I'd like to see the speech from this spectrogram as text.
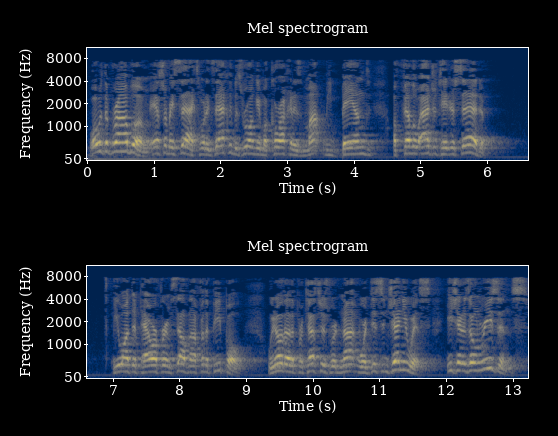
What was the problem? Answer by Sacks. What exactly was wrong? And Makorach and his motley band of fellow agitators said. He wanted power for himself, not for the people. We know that the protesters were not, were disingenuous. Each had his own reasons.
